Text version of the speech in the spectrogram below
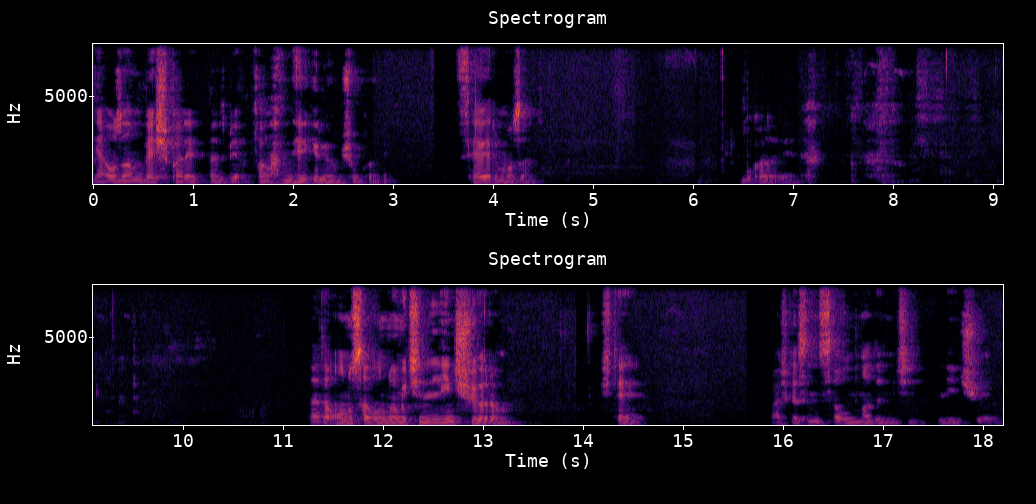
Ya Ozan beş para etmez bir falan diye giriyormuşum konuya. Severim Ozan. Bu kadar yani. Zaten onu savunduğum için linç yiyorum. İşte başkasını savunmadığım için linç yiyorum.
